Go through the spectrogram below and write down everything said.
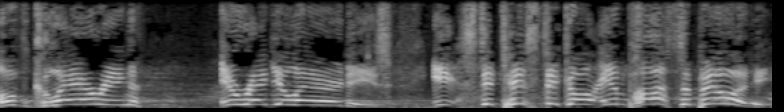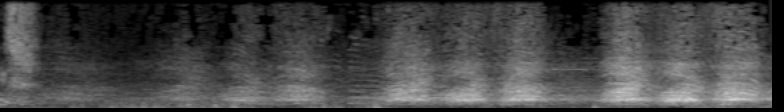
of glaring irregularities, statistical impossibilities. Fight for Trump! Fight for Trump!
